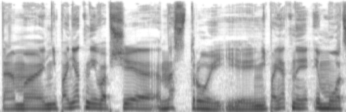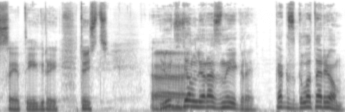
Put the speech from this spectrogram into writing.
там э, непонятный вообще настрой, непонятные эмоции этой игры. То есть... Люди э... делали разные игры, как с Глотарем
